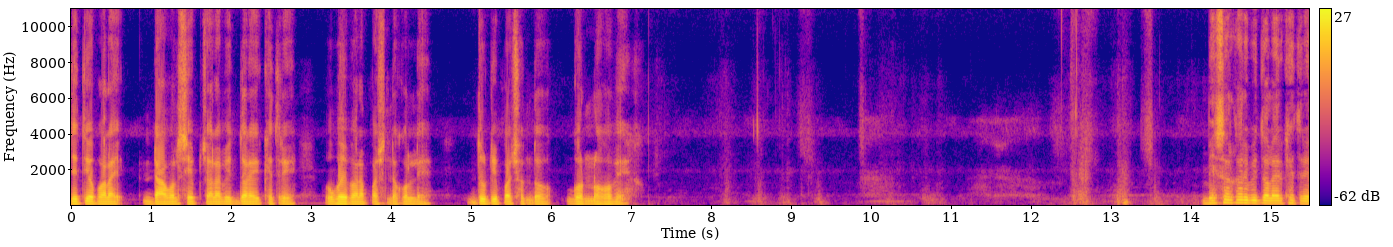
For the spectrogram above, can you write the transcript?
দ্বিতীয় পালায় ডাবল শিফট চলা বিদ্যালয়ের ক্ষেত্রে উভয় পালা পছন্দ করলে দুটি পছন্দ গণ্য হবে। বেসরকারি বিদ্যালয়ের ক্ষেত্রে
